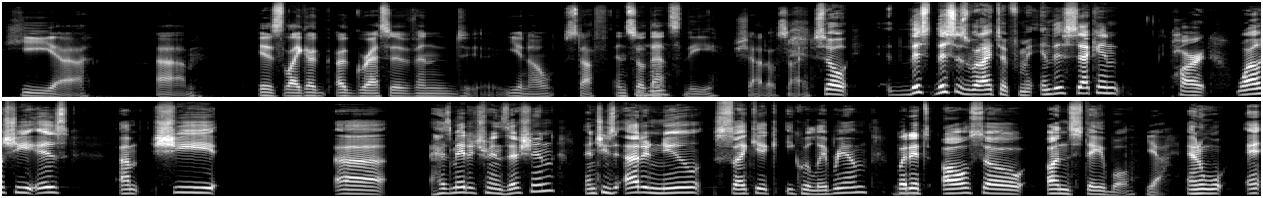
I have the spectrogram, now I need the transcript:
he uh um is like ag- aggressive and you know stuff and so Mhm. that's the shadow side So this this is what I took from it. In this second part, while she is um she uh has made a transition and she's at a new psychic equilibrium, but it's also unstable. yeah And, w- and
